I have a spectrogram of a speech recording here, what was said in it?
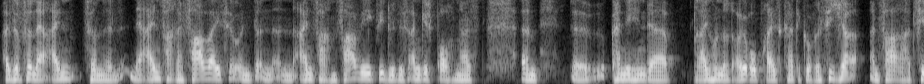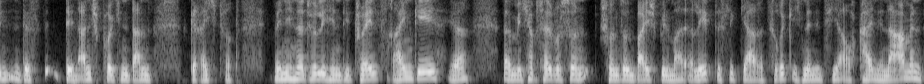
Also für eine, ein, für eine, eine einfache Fahrweise und einen, einen, einfachen Fahrweg, wie du das angesprochen hast, ähm, äh, kann ich in der 300 Euro Preiskategorie sicher ein Fahrrad finden, das den Ansprüchen dann gerecht wird. Wenn ich natürlich in die Trails reingehe, ja, ähm, ich habe selber schon, schon so ein Beispiel mal erlebt, das liegt Jahre zurück, ich nenne jetzt hier auch keine Namen,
